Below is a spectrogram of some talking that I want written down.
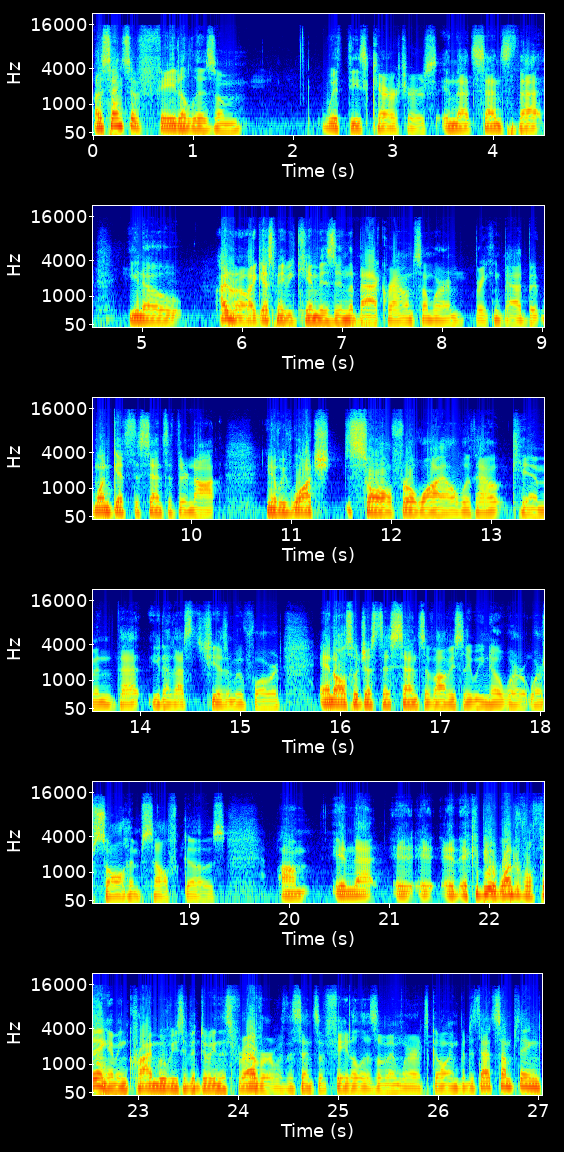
A sense of fatalism with these characters, in that sense that, you know, I don't know. I guess maybe Kim is in the background somewhere in Breaking Bad, but one gets the sense that they're not. You know, we've watched Saul for a while without Kim, and that you know that's she doesn't move forward, and also just a sense of obviously we know where where Saul himself goes. Um, in that it, it, it could be a wonderful thing. I mean, crime movies have been doing this forever with a sense of fatalism and where it's going. But is that something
